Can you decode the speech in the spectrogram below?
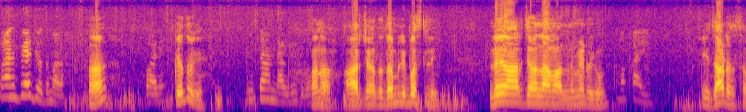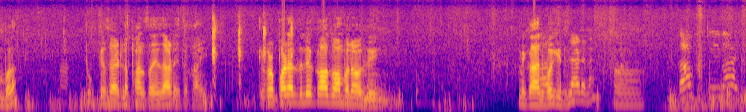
पाणी प्यायचं होतं मला. हा? पाणी. पेतो की? मी तहान लागली होती हो ना. अर्चना तर दमली बसली. लय अर्चना लांब आलो मेंढर घेऊन. मग काय? ही झाड संभळा. तुक्या साईडला फणसाचे झाड आहे काय. तिकडं पडायला तर लय काजू आंबा लावले. मी काल बघितली. झाड ना? हा. गाव किती बघायची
